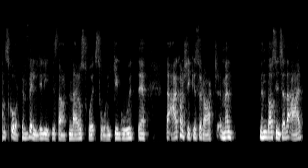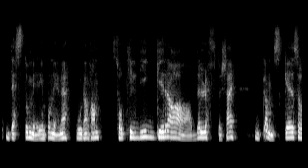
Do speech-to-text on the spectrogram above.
han skårte veldig lite i starten der og så, så ikke god ut. Det, det, er kanskje ikke så rart. Men, men da syns jeg det er desto mer imponerende hvordan han så til de grader løfter seg ganske så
